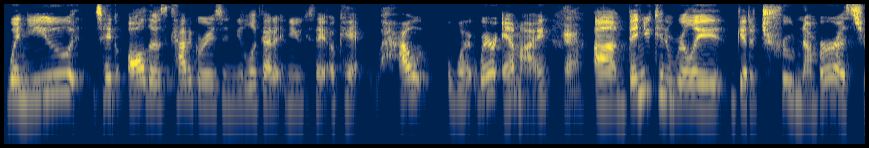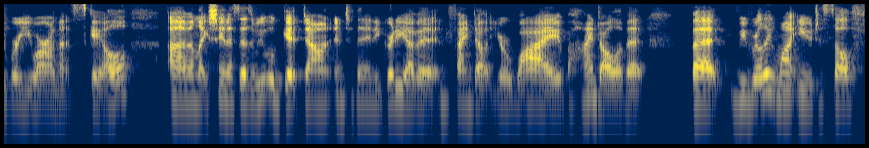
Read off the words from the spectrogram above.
When you take all those categories and you look at it and you say, okay, how, wh- where am I? Yeah. Um, then you can really get a true number as to where you are on that scale. Um, and like Shana says, we will get down into the nitty gritty of it and find out your why behind all of it but we really want you to self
